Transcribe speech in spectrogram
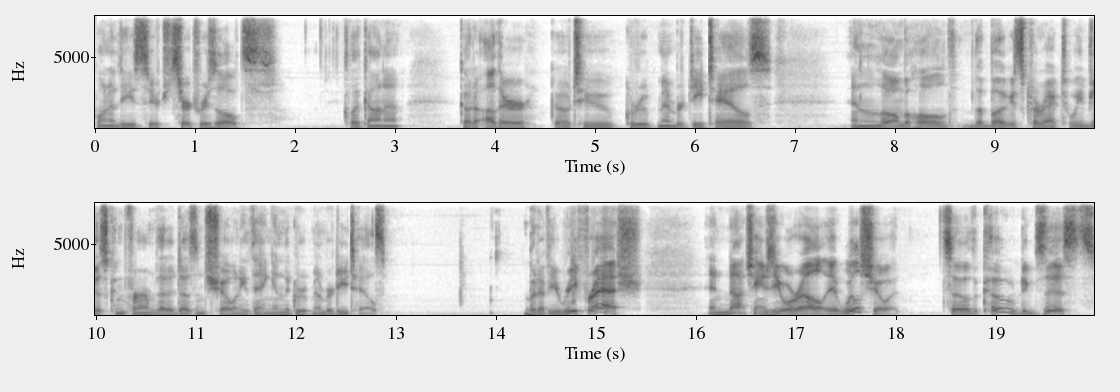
one of these search, search results. Click on it. Go to Other. Go to Group Member Details. And lo and behold, the bug is correct. We've just confirmed that it doesn't show anything in the group member details. But if you refresh and not change the URL, it will show it. So the code exists.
